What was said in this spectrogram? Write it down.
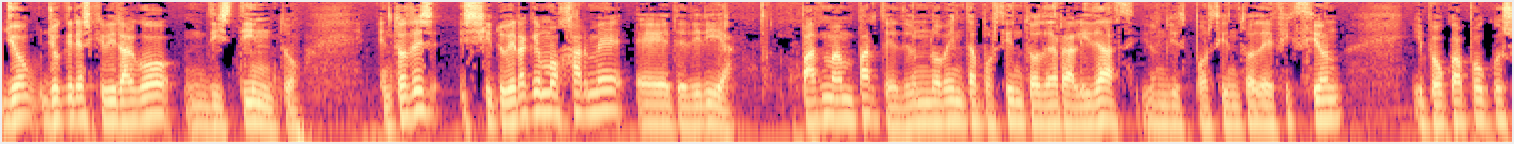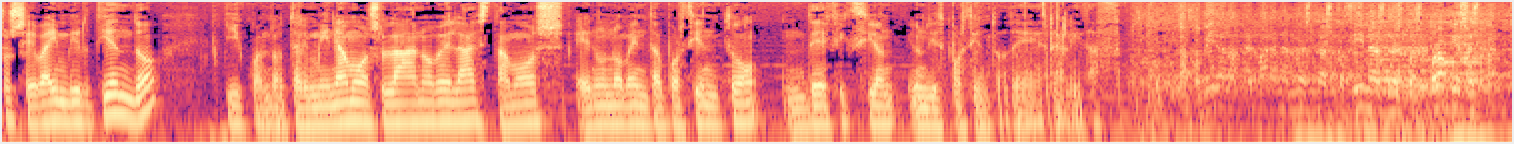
yo, yo quería escribir algo distinto. Entonces, si tuviera que mojarme, eh, te diría, Pazman parte de un 90% de realidad y un 10% de ficción, y poco a poco eso se va invirtiendo, y cuando terminamos la novela estamos en un 90% de ficción y un 10% de realidad. La comida la preparan en nuestras cocinas nuestros propios expertos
